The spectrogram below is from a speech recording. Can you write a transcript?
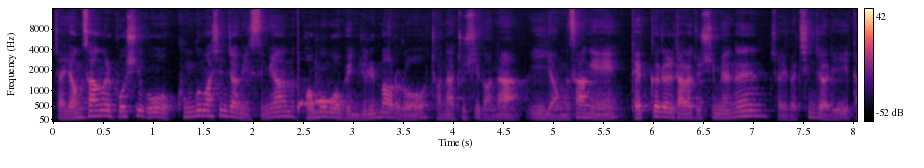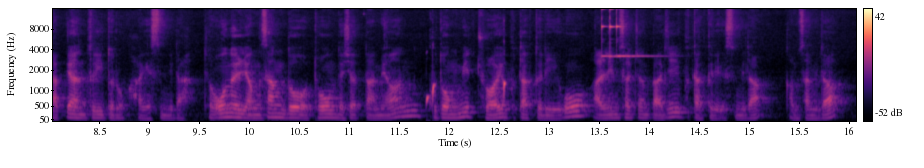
자, 영상을 보시고 궁금하신 점이 있으면 법무법인 율마루로 전화 주시거나 이 영상에 댓글을 달아주시면은 저희가 친절히 답변 드리도록 하겠습니다. 자, 오늘 영상도 도움되셨다면 구독 및 좋아요 부탁드리고 알림 설정까지 부탁드리겠습니다. 감사합니다.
